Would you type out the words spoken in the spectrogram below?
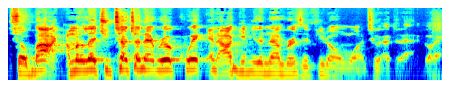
So, Bach, I'm going to let you touch on that real quick, and I'll give you the numbers if you don't want to after that. Go ahead.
